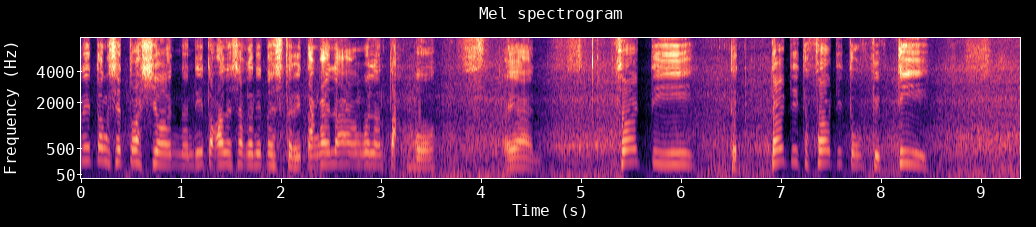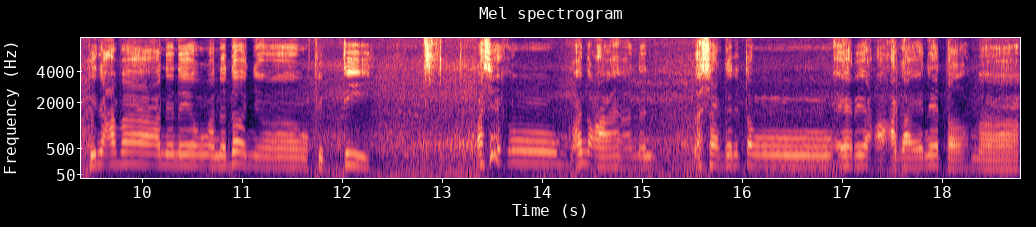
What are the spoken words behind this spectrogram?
ganitong sitwasyon, nandito ka lang sa ganitong street, ang kailangan mo lang takbo, ayan, 40 to 30 to 40 to 50. Pinaka ano na yung ano doon, yung 50. Kasi kung ano ka, nasa ganitong area ka, kagaya nito, ma,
